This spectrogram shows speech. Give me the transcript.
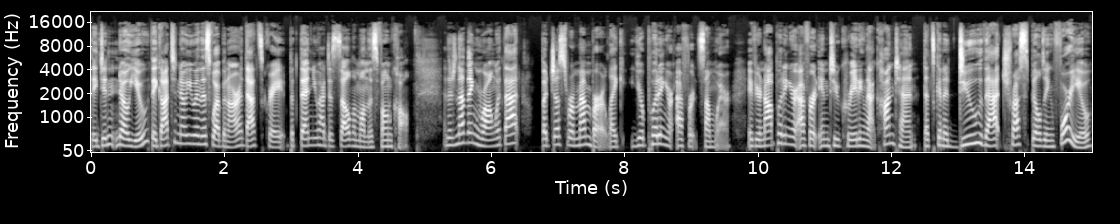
They didn't know you. They got to know you in this webinar. That's great. But then you had to sell them on this phone call. And there's nothing wrong with that. But just remember, like you're putting your effort somewhere. If you're not putting your effort into creating that content that's going to do that trust building for you,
